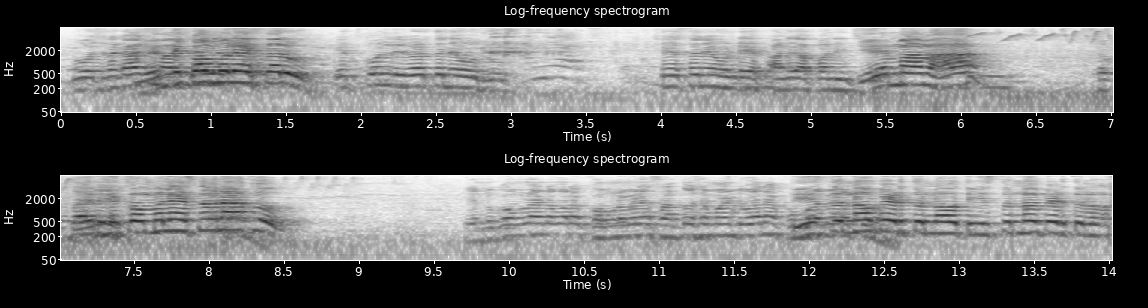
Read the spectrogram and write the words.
నువ్వు వచ్చిన కొమ్ములు వేస్తారు? ఎత్తుకొని నిలబెడతానే ఉండు చేస్తూనే ఉండే పండుగ అప్పటి నుంచి ఏం మామా ఎన్ని కొమ్ములు వేస్తావు నాకు ఎన్ని కొమ్మలు అంటే మరి కొమ్మల మీద సంతోషం అంటే తీస్తున్నావు పెడుతున్నావు తీస్తున్నావు పెడుతున్నావు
